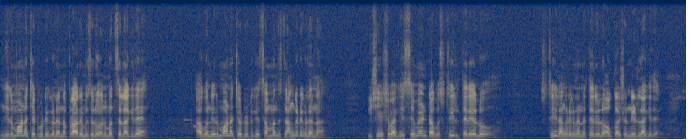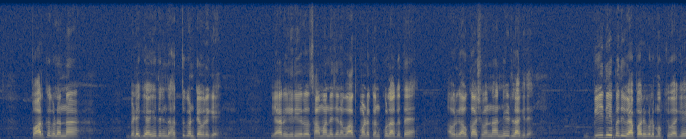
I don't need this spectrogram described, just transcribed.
ನಿರ್ಮಾಣ ಚಟುವಟಿಕೆಗಳನ್ನು ಪ್ರಾರಂಭಿಸಲು ಅನುಮತಿಸಲಾಗಿದೆ. ಹಾಗೂ ನಿರ್ಮಾಣ ಚಟುವಟಿಕೆಗೆ ಸಂಬಂಧಿಸಿದ ಅಂಗಡಿಗಳನ್ನು ವಿಶೇಷವಾಗಿ ಸಿಮೆಂಟ್ ಹಾಗೂ ಸ್ಟೀಲ್ ತೆರೆಯಲು ಸ್ಟೀಲ್ ಅಂಗಡಿಗಳನ್ನು ತೆರೆಯಲು ಅವಕಾಶ ನೀಡಲಾಗಿದೆ. ಪಾರ್ಕ್ಗಳನ್ನು ಬೆಳಗ್ಗೆ ಐದರಿಂದ ಹತ್ತು ಗಂಟೆವರೆಗೆ ಯಾರು ಹಿರಿಯರು ಸಾಮಾನ್ಯ ಜನ ವಾಕ್ ಮಾಡೋಕ್ಕೆ ಅನುಕೂಲ ಆಗುತ್ತೆ, ಅವರಿಗೆ ಅವಕಾಶವನ್ನು ನೀಡಲಾಗಿದೆ. ಬೀದಿ ಬದಿ ವ್ಯಾಪಾರಿಗಳು ಮುಖ್ಯವಾಗಿ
